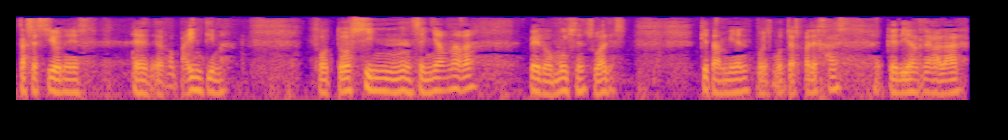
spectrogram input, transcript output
estas sesiones eh, de ropa íntima, fotos sin enseñar nada, pero muy sensuales, que también, pues, muchas parejas querían regalar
